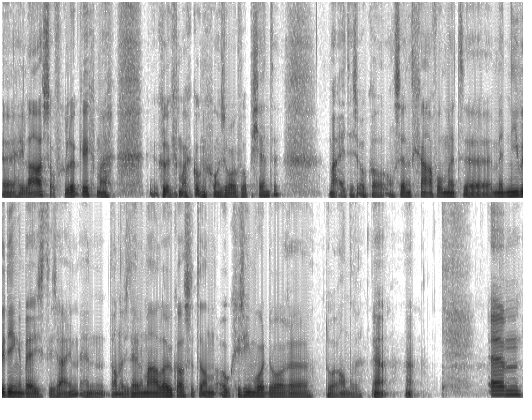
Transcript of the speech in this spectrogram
helaas, of gelukkig, maar gelukkig mag ik ook nog gewoon zorgen voor patiënten. Maar het is ook wel ontzettend gaaf om met, met nieuwe dingen bezig te zijn. En dan is het helemaal leuk als het dan ook gezien wordt door, door anderen. Ja. ja. Um,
